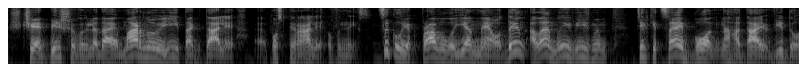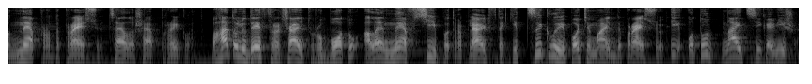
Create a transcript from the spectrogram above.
ще більше виглядає марною і так далі, е, по спіралі вниз. Цикл, як правило, є не один, але ми візьмемо Тільки цей, бо нагадаю, відео не про депресію, це лише приклад. Багато людей втрачають роботу, але не всі потрапляють в такі цикли і потім мають депресію. І отут найцікавіше,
